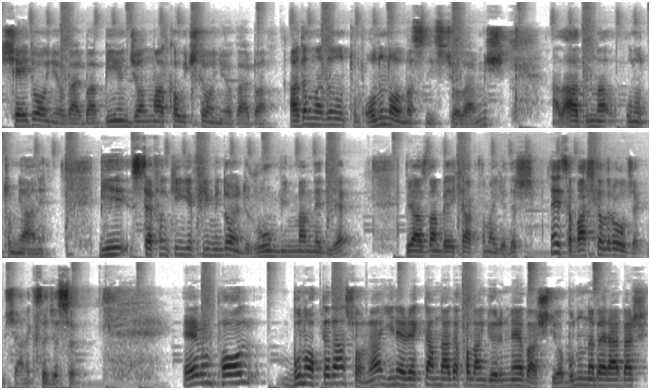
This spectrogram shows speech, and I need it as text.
Şeyde oynuyor galiba. Being John Malkovich'te oynuyor galiba. Adamın adını unuttum. Onun olmasını istiyorlarmış. Adını unuttum yani. Bir Stephen King'in filminde oynadı. Room bilmem ne diye. Birazdan belki aklıma gelir. Neyse başkaları olacakmış yani kısacası. Aaron Paul bu noktadan sonra yine reklamlarda falan görünmeye başlıyor. Bununla beraber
